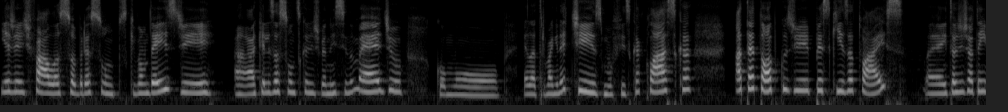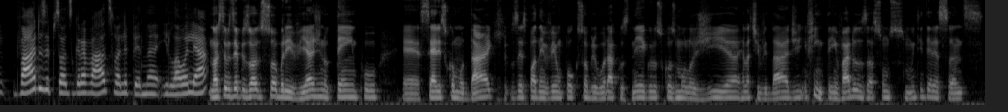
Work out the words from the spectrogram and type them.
E a gente fala sobre assuntos que vão desde ah, aqueles assuntos que a gente vê no ensino médio, como eletromagnetismo, física clássica, até tópicos de pesquisa atuais. É, então a gente já tem vários episódios gravados, vale a pena ir lá olhar. Nós temos episódios sobre viagem no tempo, é, séries como Dark. Vocês podem ver um pouco sobre buracos negros, cosmologia, relatividade. Enfim, tem vários assuntos muito interessantes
